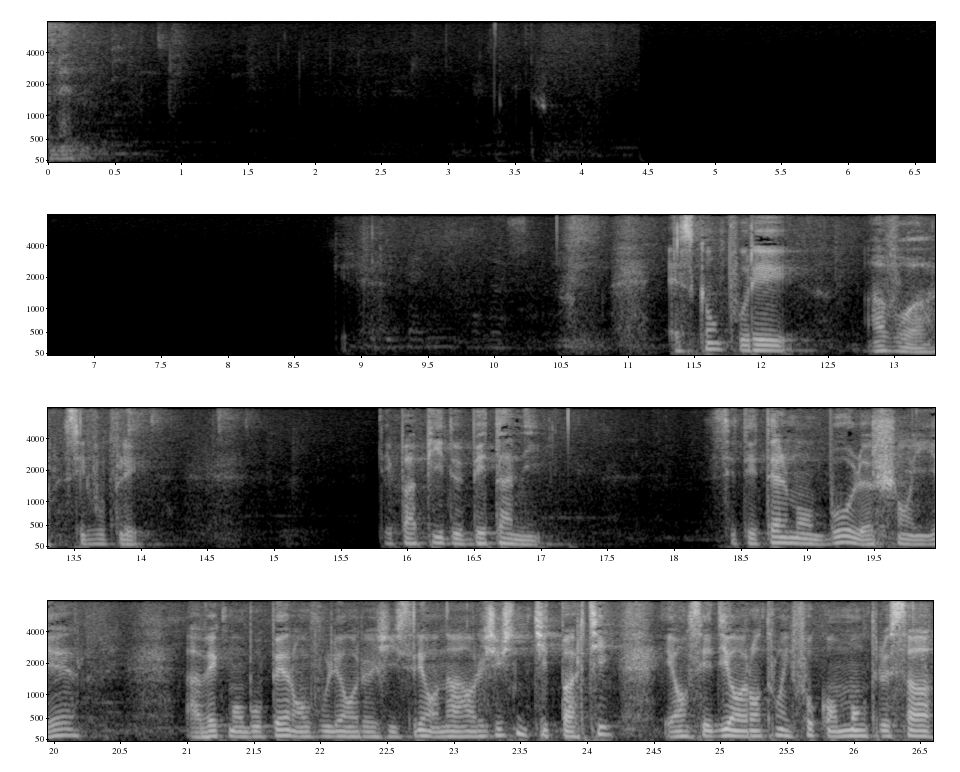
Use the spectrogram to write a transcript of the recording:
Amen. Est-ce qu'on pourrait avoir, s'il vous plaît, des papilles de Béthanie? C'était tellement beau leur chant hier avec mon beau-père, on voulait enregistrer. On a enregistré une petite partie et on s'est dit en rentrant, il faut qu'on montre ça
